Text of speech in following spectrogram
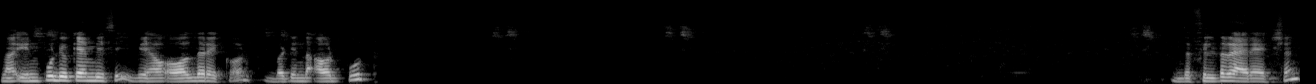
now input you can be see we have all the records but in the output in the filter array action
